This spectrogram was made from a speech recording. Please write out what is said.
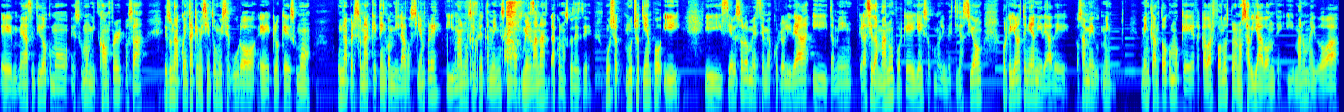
eh, me ha sentido como, es como mi comfort, o sea, es una cuenta que me siento muy seguro, eh, creo que es como una persona que tengo a mi lado siempre y Manu siempre también es como mi hermana, la conozco desde mucho, mucho tiempo y, y siempre solo me, se me ocurrió la idea y también gracias a Manu porque ella hizo como la investigación, porque yo no tenía ni idea de, o sea, me me encantó como que recaudar fondos, pero no sabía a dónde. Y Manu me ayudó a,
